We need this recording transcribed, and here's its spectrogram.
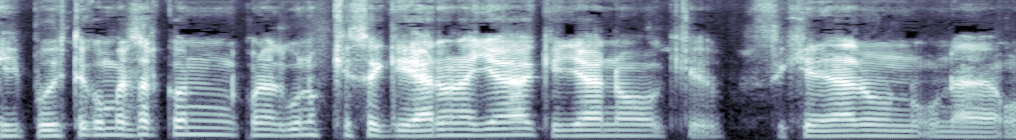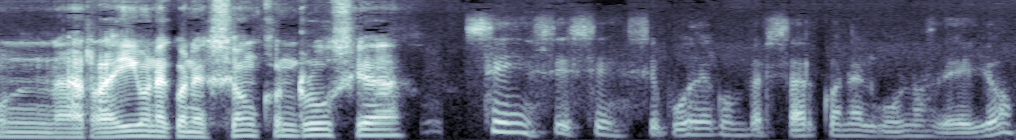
¿Y pudiste conversar con, con, algunos que se quedaron allá, que ya no, que se generaron una, una, raíz, una conexión con Rusia? Sí, sí, sí, sí pude conversar con algunos de ellos.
